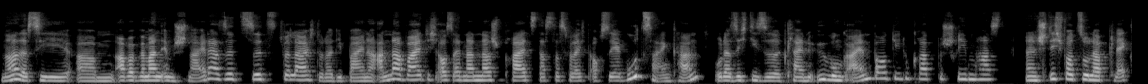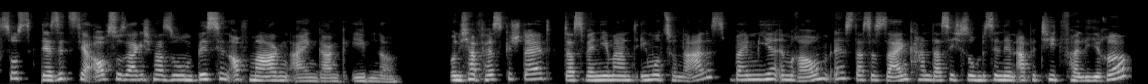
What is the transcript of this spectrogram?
Ne, dass sie, ähm, aber wenn man im Schneidersitz sitzt vielleicht oder die Beine anderweitig auseinander spreizt, dass das vielleicht auch sehr gut sein kann oder sich diese kleine Übung einbaut, die du gerade beschrieben hast. Ein Stichwort Solarplexus, der sitzt ja auch so, sage ich mal, so ein bisschen auf Mageneingang-Ebene. Und ich habe festgestellt, dass wenn jemand Emotionales bei mir im Raum ist, dass es sein kann, dass ich so ein bisschen den Appetit verliere.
